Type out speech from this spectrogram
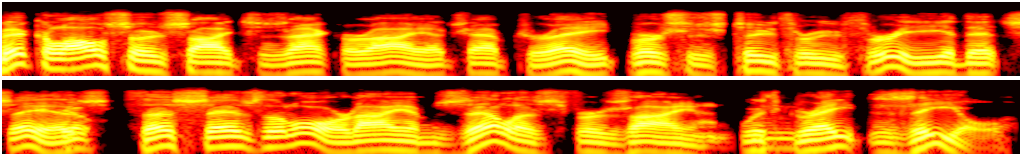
Bickle also cites Zechariah chapter 8, verses 2 through 3, that says, Thus says the Lord, I am zealous for Zion with Mhm. great zeal.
